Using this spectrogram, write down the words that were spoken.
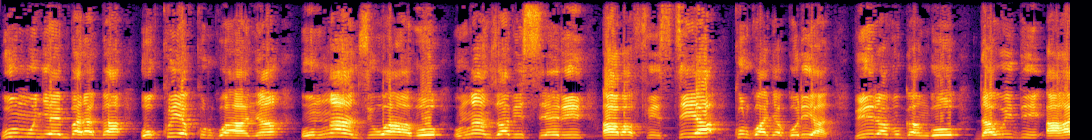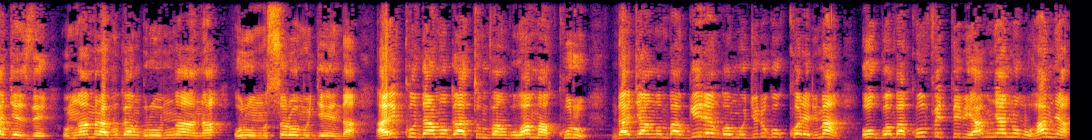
w'umunyembaraga ukwiye kurwanya umwanzi wabo umwanzi w'abisireri abafisitiya kurwanya goriyati biravuga ngo dawidi ahageze umwami aravuga ngo uri umwana uri umusore wo mugenda ariko undi aramugatumva ngo uhe amakuru. Ndagira ngo mbabwire ngo mu gihe uri gukorera imana. Ugomba kuba ufite ibihamya n'ubuhamya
